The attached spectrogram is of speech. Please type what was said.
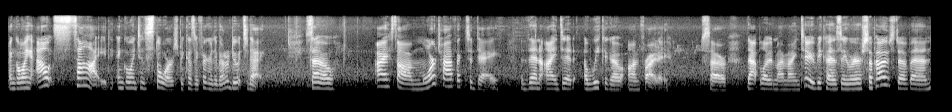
and going outside and going to the stores because they figure they better do it today. So I saw more traffic today than I did a week ago on Friday. So that blew my mind too because they were supposed to have been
